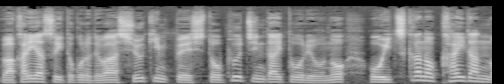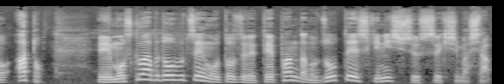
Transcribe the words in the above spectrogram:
分かりやすいところでは習近平氏とプーチン大統領の5日の会談の後えー、モスクワ動物園を訪れてパンダの贈呈式に出席しました、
